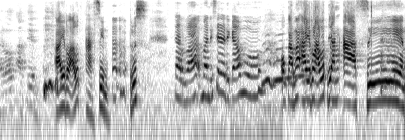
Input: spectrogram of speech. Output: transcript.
Air laut asin. Air laut asin. Terus Karena manisnya ada di kamu. Oh karena air laut yang asin.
